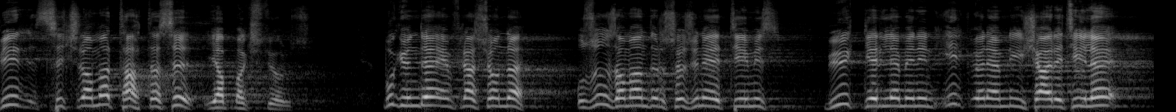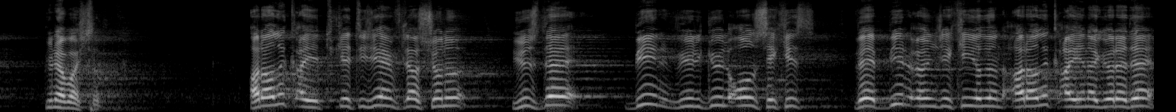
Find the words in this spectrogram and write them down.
bir sıçrama tahtası yapmak istiyoruz. Bugün de enflasyonda uzun zamandır sözünü ettiğimiz büyük gerilemenin ilk önemli işaretiyle güne başladık. Aralık ayı tüketici enflasyonu yüzde 1,18 ve bir önceki yılın Aralık ayına göre de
